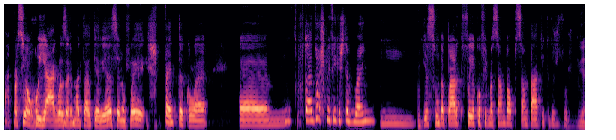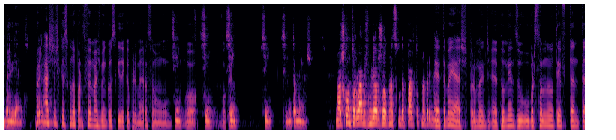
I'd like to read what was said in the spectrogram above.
Pá, parecia o Rui Águas a de cabeça, não foi? Espetacular. Portanto, acho que o Benfica esteve bem e, e, a segunda parte foi a confirmação da opção tática do Jesus. Yeah. Brilhante, brilhante, Achas que a segunda parte foi mais bem conseguida que a primeira? São... Sim, oh, sim, okay. sim, sim, sim, eu também acho. Nós controlámos melhor o jogo na segunda parte do que na primeira. Eu também acho. Pelo menos, uh, pelo menos o, Barcelona não teve tanta.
